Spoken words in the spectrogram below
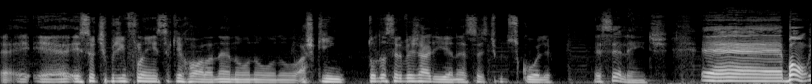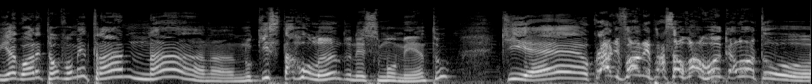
é, é- esse é o tipo de influência que rola, né? No, no- no- acho que em toda cervejaria, né? Esse tipo de escolha. Excelente. É, bom, e agora então vamos entrar na, na- no que está rolando nesse momento, que é o crowdfunding para salvar o Juan Caloto!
